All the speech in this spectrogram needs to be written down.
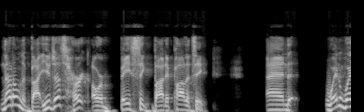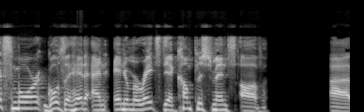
not only body, you just hurt our basic body politic. And when Wes Moore goes ahead and enumerates the accomplishments of uh,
